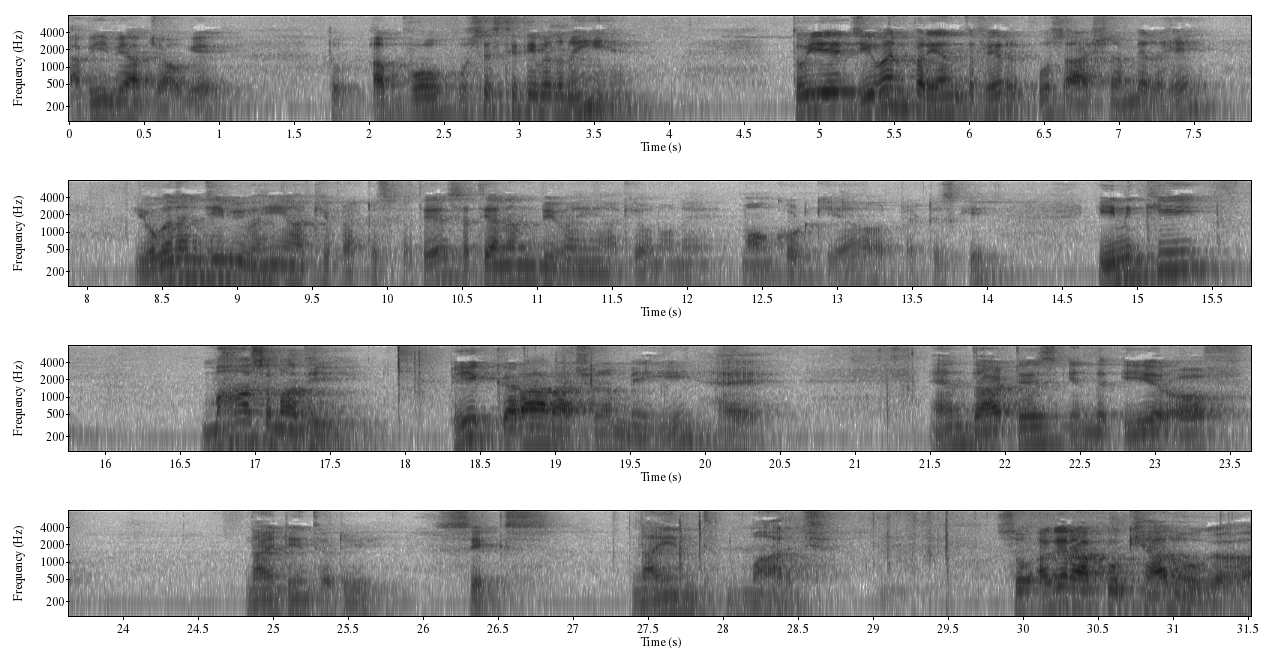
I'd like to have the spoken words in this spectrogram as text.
अभी भी आप जाओगे तो अब वो उस स्थिति में तो नहीं है। तो ये जीवन पर्यंत फिर उस आश्रम में रहे। योगानंद जी भी वहीं आके प्रैक्टिस करते सत्यानंद भी वहीं आके उन्होंने मॉन्ग किया और प्रैक्टिस की। इनकी महासमाधि भी करार आश्रम में ही है। And that is in the year of 1936 ninth March so अगर आपको ख्याल होगा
